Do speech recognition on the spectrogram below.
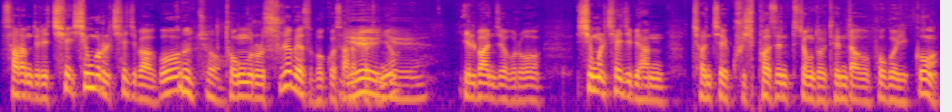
사람들이 채, 식물을 채집하고 그렇죠. 동물을 수렵해서 먹고 살았거든요. 예, 예. 일반적으로 식물 채집이 한 전체 90% 정도 된다고 보고 있고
